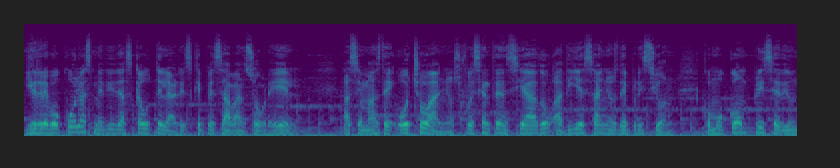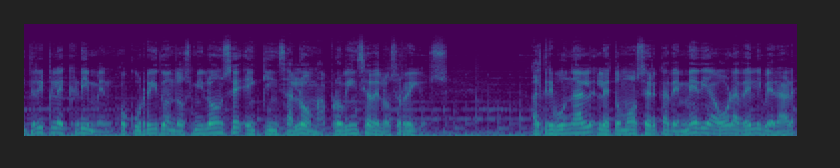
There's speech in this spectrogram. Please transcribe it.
y revocó las medidas cautelares que pesaban sobre él. Hace más de ocho años fue sentenciado a 10 años de prisión como cómplice de un triple crimen ocurrido en 2011 en Quinsaloma, provincia de Los Ríos. Al tribunal le tomó cerca de media hora deliberar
